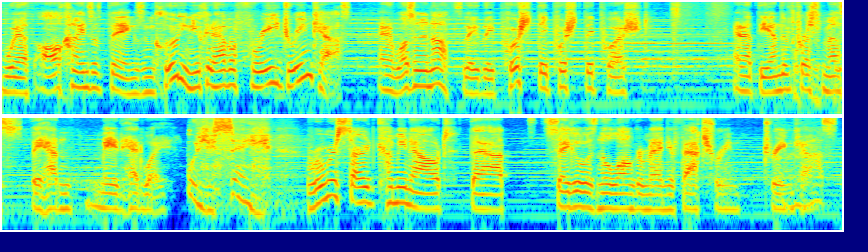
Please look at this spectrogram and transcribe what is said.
with all kinds of things, including you could have a free Dreamcast. And it wasn't enough. They, they pushed, they pushed, they pushed. And at the end of Christmas, they hadn't made headway. What are you saying? Rumors started coming out that Sega was no longer manufacturing Dreamcast.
